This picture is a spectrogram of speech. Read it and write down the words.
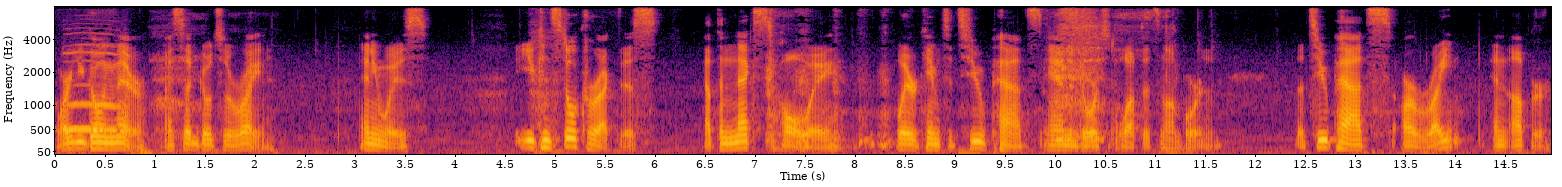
Why are you going there? I said go to the right. Anyways, you can still correct this. At the next hallway, the player came to two paths and a door to the left that's not important. The two paths are right and upper.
